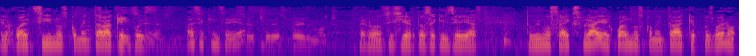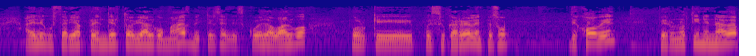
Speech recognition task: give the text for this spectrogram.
el cual sí nos comentaba que pues hace 15 días. días fue el mocho. Perdón, sí cierto, hace 15 días tuvimos a X-Fly, el cual nos comentaba que pues bueno, a él le gustaría aprender todavía algo más, meterse a la escuela o algo, porque pues su carrera la empezó de joven, pero no tiene nada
